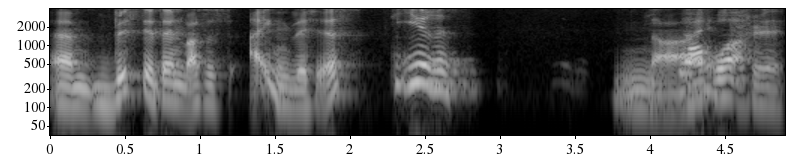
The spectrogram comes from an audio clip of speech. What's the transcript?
Ähm, wisst ihr denn, was es eigentlich ist? Die Iris. Nein. Ohr. Schön.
